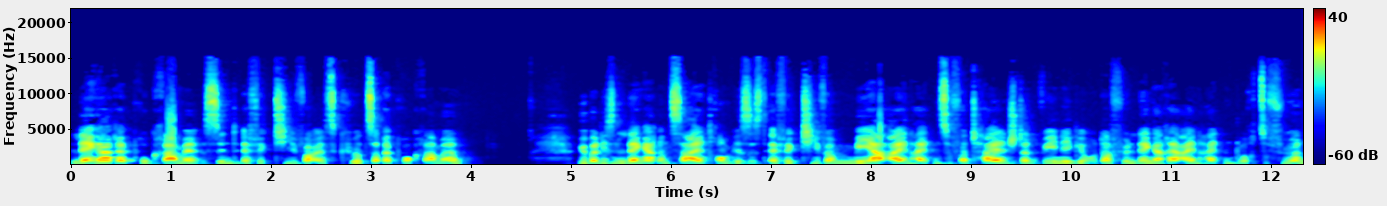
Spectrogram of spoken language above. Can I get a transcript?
längere Programme sind effektiver als kürzere Programme. Über diesen längeren Zeitraum ist es effektiver, mehr Einheiten zu verteilen, statt wenige und dafür längere Einheiten durchzuführen.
